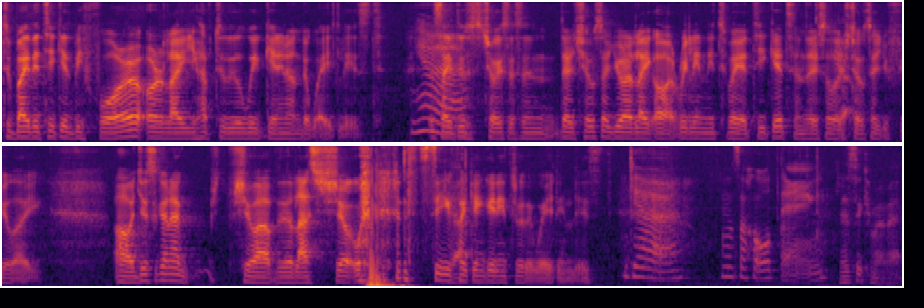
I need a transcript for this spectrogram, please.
to buy the ticket before or like you have to deal with getting on the wait list. yeah. It's like those choices and there are shows that you are like, oh, I really need to buy a ticket and there's other Yeah. shows that you feel like, oh, just gonna show up the last show see if I can get in through the waiting list. Yeah, it was a whole thing. It's a commitment.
